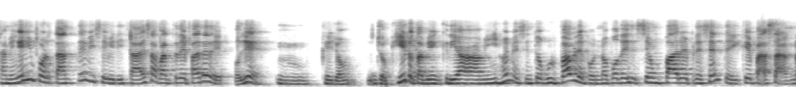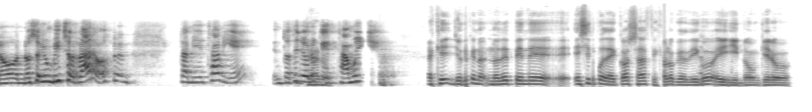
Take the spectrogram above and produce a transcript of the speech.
también es importante visibilizar esa parte de padre de, oye, mm, que yo, yo quiero también criar a mi hijo y me siento culpable por no poder ser un padre presente. ¿Y qué pasa? No, no soy un bicho raro. también está bien. Entonces yo creo que está muy bien. Es que yo creo que no, depende, eh, ese tipo de cosas, fijaos lo que digo y, no quiero,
